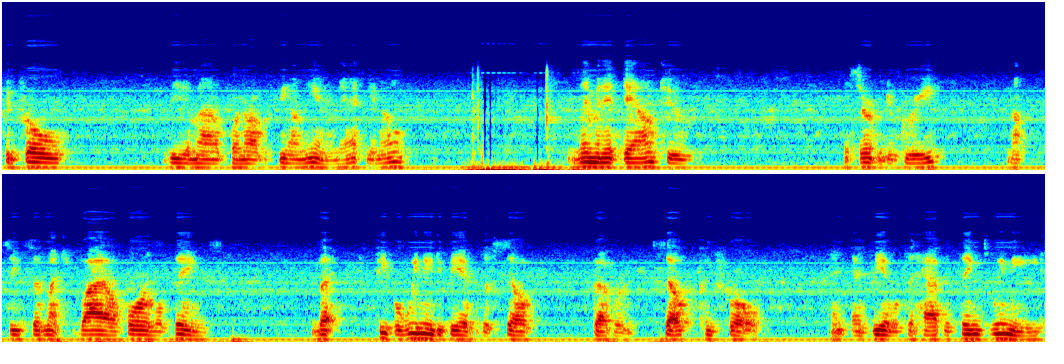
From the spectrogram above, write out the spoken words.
control the amount of pornography on the internet, you know, limit it down to a certain degree, not see so much vile, horrible things. But people, we need to be able to self-govern, self-control, and, and be able to have the things we need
